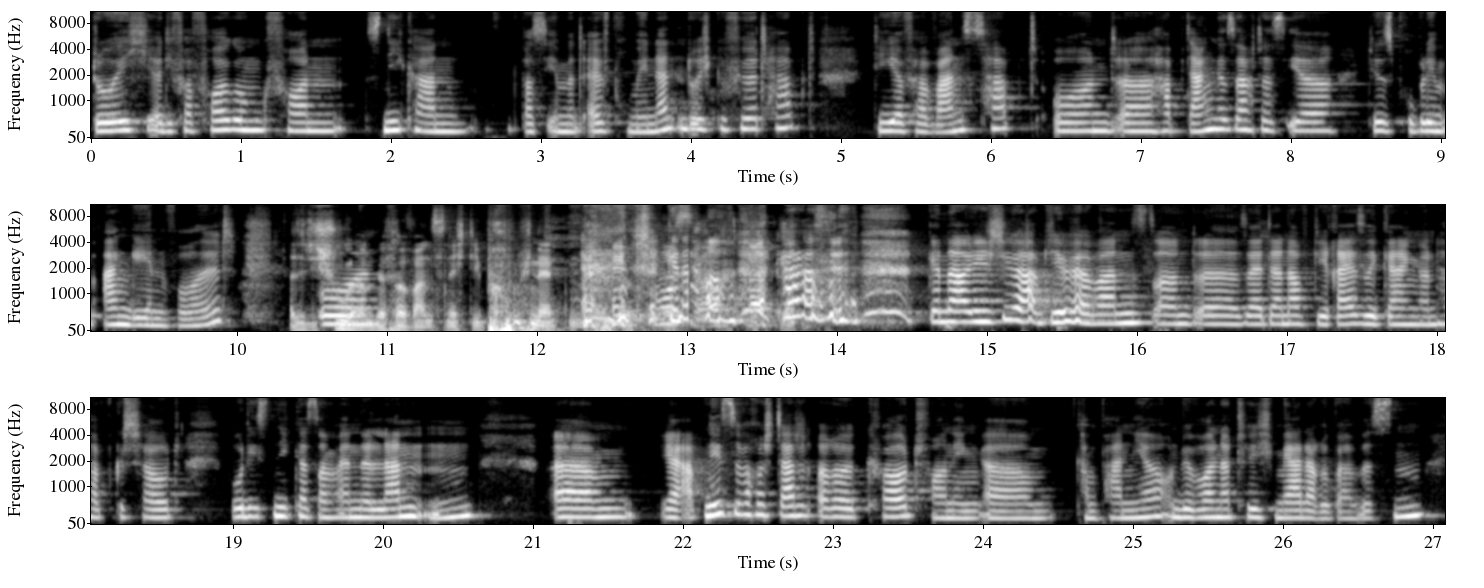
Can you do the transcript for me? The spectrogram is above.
durch äh, die Verfolgung von Sneakern was ihr mit elf Prominenten durchgeführt habt, die ihr verwandt habt und äh, habt dann gesagt, dass ihr dieses Problem angehen wollt. Also die Schuhe und haben wir verwandt, nicht die Prominenten. genau, genau, die Schuhe habt ihr verwandt und äh, seid dann auf die Reise gegangen und habt geschaut, wo die Sneakers am Ende landen. Ähm, ja, ab nächste Woche startet eure Crowdfunding-Kampagne ähm, und wir wollen natürlich mehr darüber wissen.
